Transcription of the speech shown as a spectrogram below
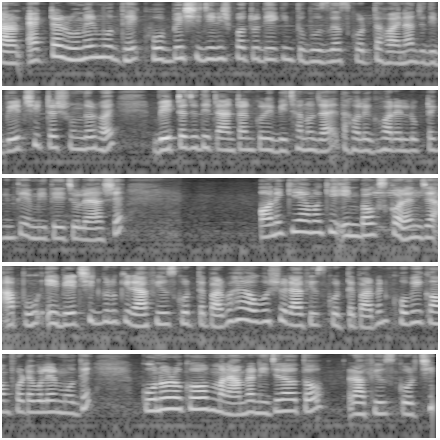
কারণ একটা রুমের মধ্যে খুব বেশি জিনিসপত্র দিয়ে কিন্তু গুজগাছ করতে হয় না। যদি বেডশিটটা সুন্দর হয়, বেডটা যদি টান টান করে বিছানো যায়, তাহলে ঘরের লুকটা কিন্তু এমনিতেই চলে আসে। অনেকেই আমাকে ইনবক্স করেন যে, আপু, এই বেডশিটগুলো কি রাফ ইউজ করতে পারব? হ্যাঁ অবশ্যই রাফ ইউজ করতে পারবেন। খুবই কমফোর্টেবলের মধ্যে। কোনো রকম মানে আমরা নিজেরাও তো রাফ ইউজ করছি।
